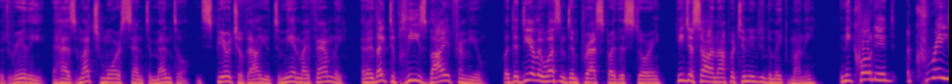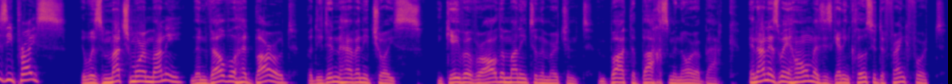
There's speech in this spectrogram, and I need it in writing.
but really, it has much more sentimental and spiritual value to me and my family. And I'd like to please buy it from you. But the dealer wasn't impressed by this story. He just saw an opportunity to make money. And he quoted a crazy price. It was much more money than Velvel had borrowed, but he didn't have any choice. He gave over all the money to the merchant and bought the Bach's menorah back. And on his way home, as he's getting closer to Frankfurt,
